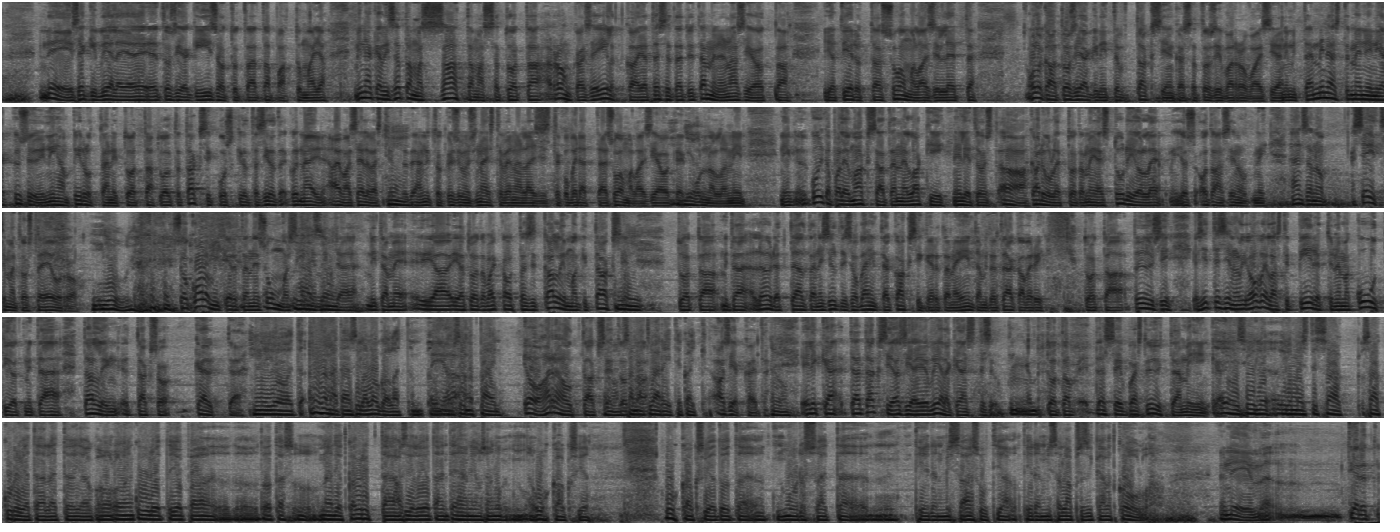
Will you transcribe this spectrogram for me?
Niin, sekin vielä ja tosiaankin iso tota, tapahtuma. Ja minä kävin satamassa saattamassa tuota Ronkaisen Ilkkaa ja tässä täytyy tämmöinen asia ottaa ja tiedottaa suomalaisille, että Olkaa tosiaankin niiden taksien kanssa tosi varovaisia. Nimittäin minä sitten menin ja kysyin ihan piruttani tuolta, tuolta taksikuskilta siltä, kun näin aivan selvästi, mm. että nyt on kysymys näistä venäläisistä, kun vedättää suomalaisia oikein Joo. kunnolla, niin, niin kuinka paljon maksaa tänne laki 14a kadulle tuota meidän studiolle, jos otan sinut, niin hän sanoi 17 euroa. Joo. Se on kolmikertainen summa siihen, mitä, mitä me, ja, ja tuota, vaikka ottaisit kalliimmankin taksin, niin tuota, mitä löydät täältä, niin silti se on vähintään kaksikertainen hinta, mitä tämä kaveri tuota, pyysi. Ja sitten siinä oli ovelasti piirretty nämä kuutiot, mitä Tallin takso käyttää. Niin joo, että hämätään sillä logolla, että niin, on sinne päin. Joo, harhauttaakseen Joo, tuota, samat värit ja kaikki. asiakkaita. Eli tämä taksiasia ei ole vieläkään sitten, mm, tuota, tässä ei päästy yhtään mihinkään. Ei sille ilmeisesti saa, saa kuria täällä. Että, ja olen kuullut, että jopa tuota, näitä, jotka yrittää asialle jotain tehdä, niin on saanut uhkauksia uhkauksia tuota, muodossa, että tiedän missä asut ja tiedän missä lapsesi käyvät koulua. Niin, tiedät,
